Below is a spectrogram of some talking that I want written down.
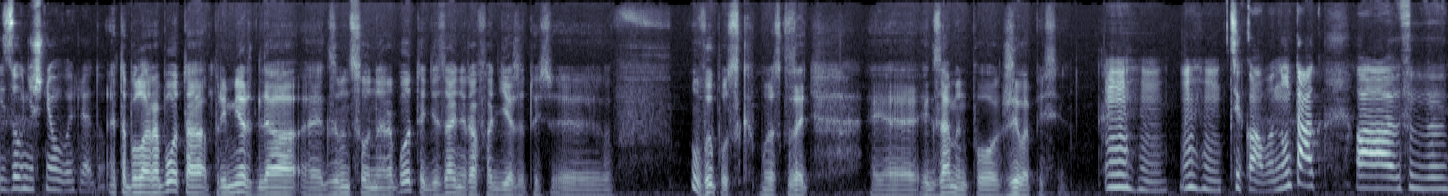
і зовнішнього вигляду. Это была работа, пример для э, экзаменационной работы дизайнеров одежды, то есть э, ну, выпуск, можно сказать, э, экзамен по живописи. Угу, угу, цікаво. Ну так, а, в-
